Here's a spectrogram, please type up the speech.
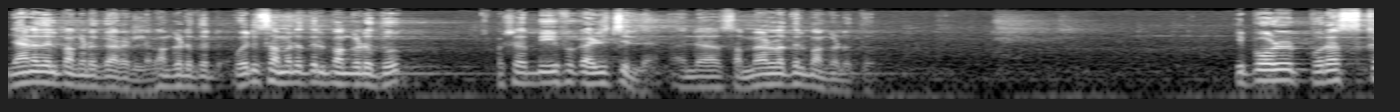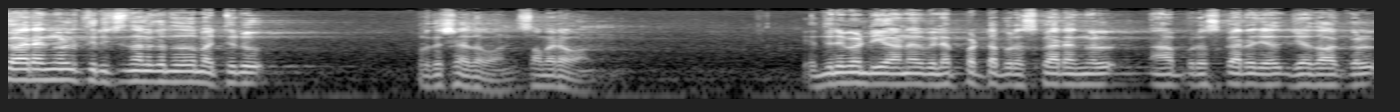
ഞാനതിൽ പങ്കെടുക്കാറില്ല. പങ്കെടുത്തിട്ട് ഒരു സമരത്തിൽ പങ്കെടുത്തു. പക്ഷേ ബീഫ് കഴിച്ചില്ല. അതിന്റെ സമ്മേളനത്തിൽ പങ്കെടുത്തു. ഇപ്പോൾ പുരസ്കാരങ്ങൾ തിരിച്ചു നൽകുന്നത് മറ്റൊരു പ്രതിഷേധമാണ് സമരമാണ്. എന്തിനു വേണ്ടിയാണ് വിലപ്പെട്ട പുരസ്കാരങ്ങൾ ആ പുരസ്കാര ജേതാക്കൾ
